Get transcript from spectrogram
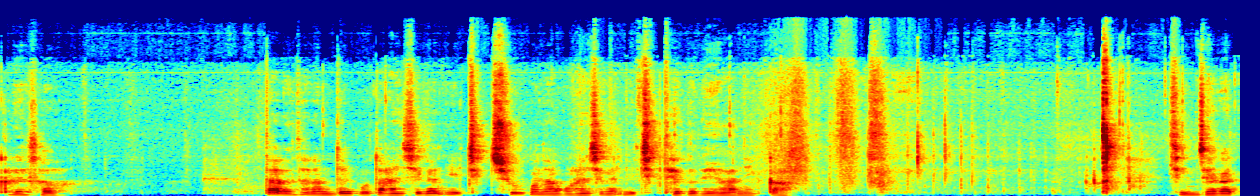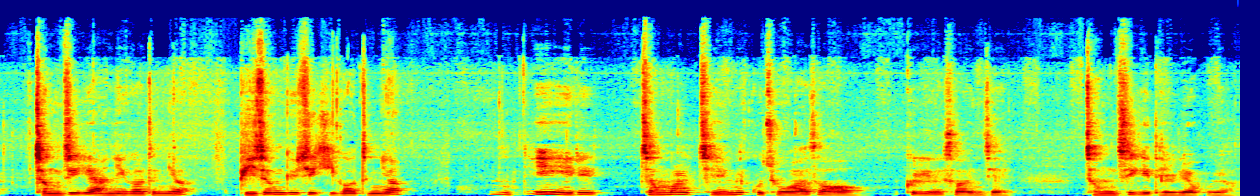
그래서 다른 사람들보다 1시간 일찍 출근하고 1시간 일찍 퇴근해야 하니까 지금 제가 정직이 아니거든요. 비정규직이거든요. 음, 이 일이 정말 재밌고 좋아서 그래서 이제 정직이 되려고요.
